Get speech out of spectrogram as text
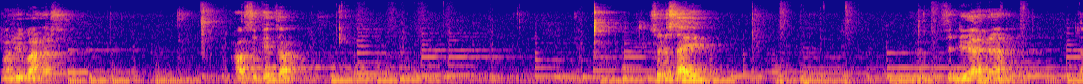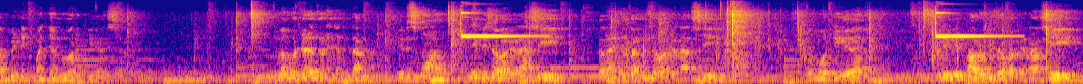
Nasi panas. Kasih kecap. Selesai. Sederhana Tapi nikmatnya luar biasa Coba modal kering kentang. Ini semua ini bisa pakai nasi. Karena kentang bisa pakai nasi. Kemudian keripik paru bisa pakai nasi.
